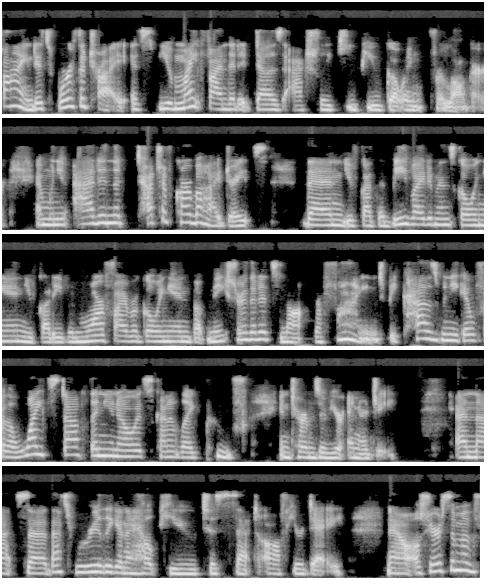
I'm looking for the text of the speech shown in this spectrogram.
find it's worth a try. It's, you might find that it does actually keep you going for longer. And when you add in the touch of carbohydrates, then you've got the B vitamins going in, you've got even more fiber going in, but make sure that it's not refined because when you go for the white stuff, then you know it's kind of like poof in terms of your energy and that's uh, that's really going to help you to set off your day. Now, I'll share some of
